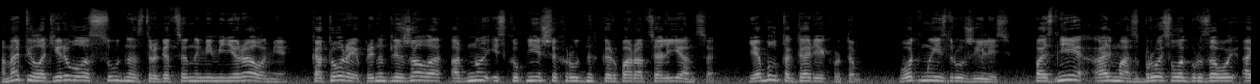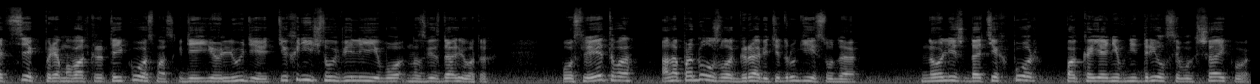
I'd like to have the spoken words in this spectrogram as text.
она пилотировала судно с драгоценными минералами, которое принадлежало одной из крупнейших рудных корпораций Альянса. Я был тогда рекрутом. Вот мы и сдружились. Позднее Альма сбросила грузовой отсек прямо в открытый космос, где ее люди технично увели его на звездолетах. После этого она продолжила грабить и другие суда. Но лишь до тех пор, пока я не внедрился в их шайку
